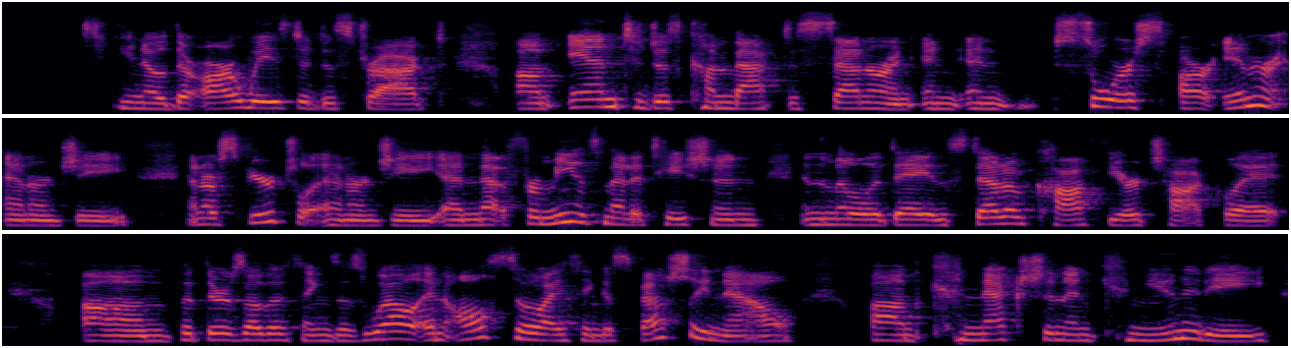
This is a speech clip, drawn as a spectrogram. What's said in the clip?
you know there are ways to distract um, and to just come back to center and, and, and source our inner energy and our spiritual energy and that for me it's meditation in the middle of the day instead of coffee or chocolate um, but there's other things as well. And also i think especially now um, connection and community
